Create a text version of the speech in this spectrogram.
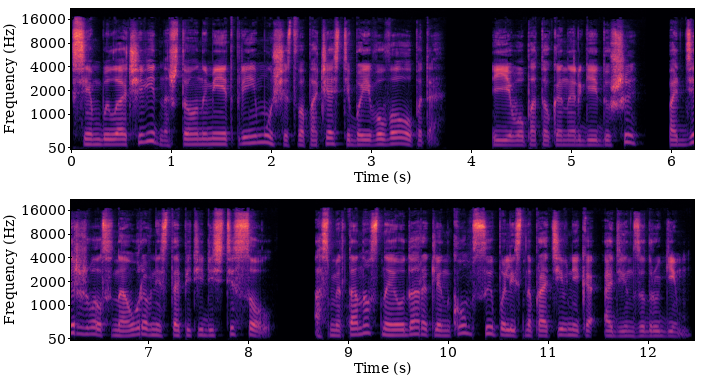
Всем было очевидно, что он имеет преимущество по части боевого опыта. Его поток энергии души поддерживался на уровне 150 сол, а смертоносные удары клинком сыпались на противника один за другим.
